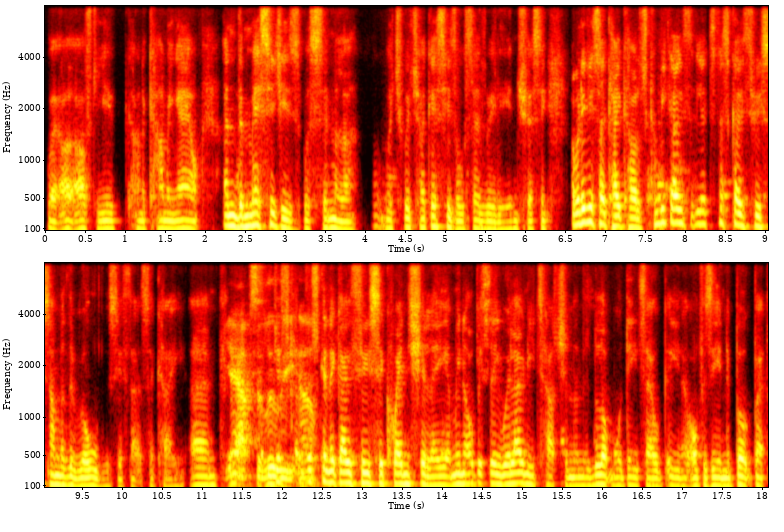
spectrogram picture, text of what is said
where after you kind of coming out, and the messages were similar, which which I guess is also really interesting. I mean, if it's okay, Carlos, can we go? th- Let's just go through some of the rules, if that's okay. Um, yeah, just absolutely. I'm just Um, going to go through sequentially. I mean, obviously, we'll only touch on them. There's a lot more detail, you know, obviously in the book. But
